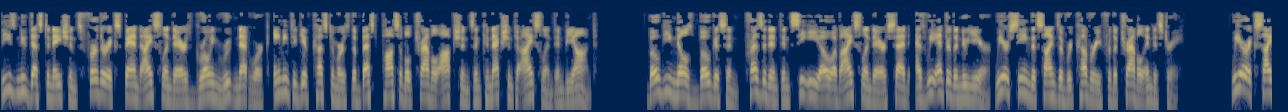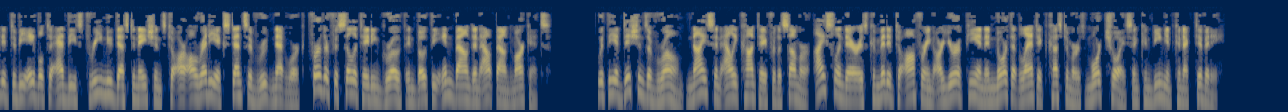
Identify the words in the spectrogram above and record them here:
These new destinations further expand Icelandair's growing route network, aiming to give customers the best possible travel options and connection to Iceland and beyond. Bogi Nils Bogason, president and CEO of Icelandair said, As we enter the new year, we are seeing the signs of recovery for the travel industry. We are excited to be able to add these three new destinations to our already extensive route network, further facilitating growth in both the inbound and outbound markets. With the additions of Rome, Nice and Alicante for the summer, Icelandair is committed to offering our European and North Atlantic customers more choice and convenient connectivity.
